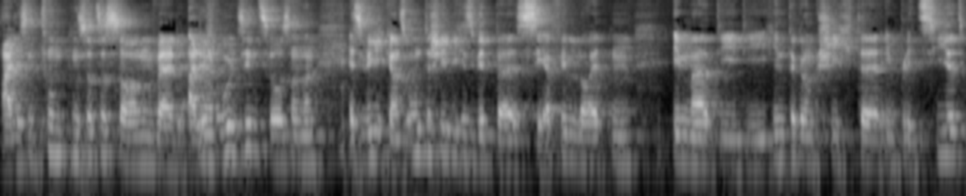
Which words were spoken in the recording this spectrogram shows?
alle sind Tunten sozusagen, weil alle schwul sind so, sondern es ist wirklich ganz unterschiedlich. Es wird bei sehr vielen Leuten immer die, die Hintergrundgeschichte impliziert.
